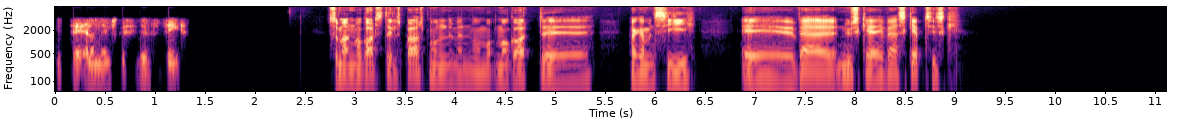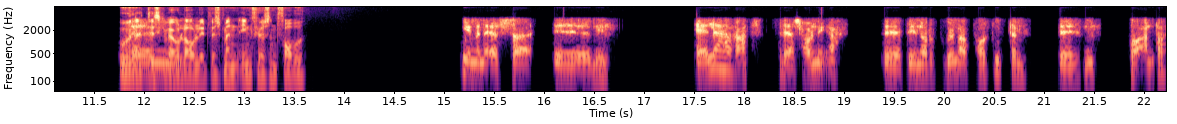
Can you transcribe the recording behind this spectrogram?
det alle menneskers identitet. Så man må godt stille spørgsmålene, man må, må godt, øh, hvad kan man sige, øh, være nysgerrig, være skeptisk? Uden at det skal være øhm. ulovligt, hvis man indfører sådan et forbud? Jamen altså, øh, alle har ret til deres holdninger. Øh, det er, når du begynder at pådutte dem øh, på andre,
